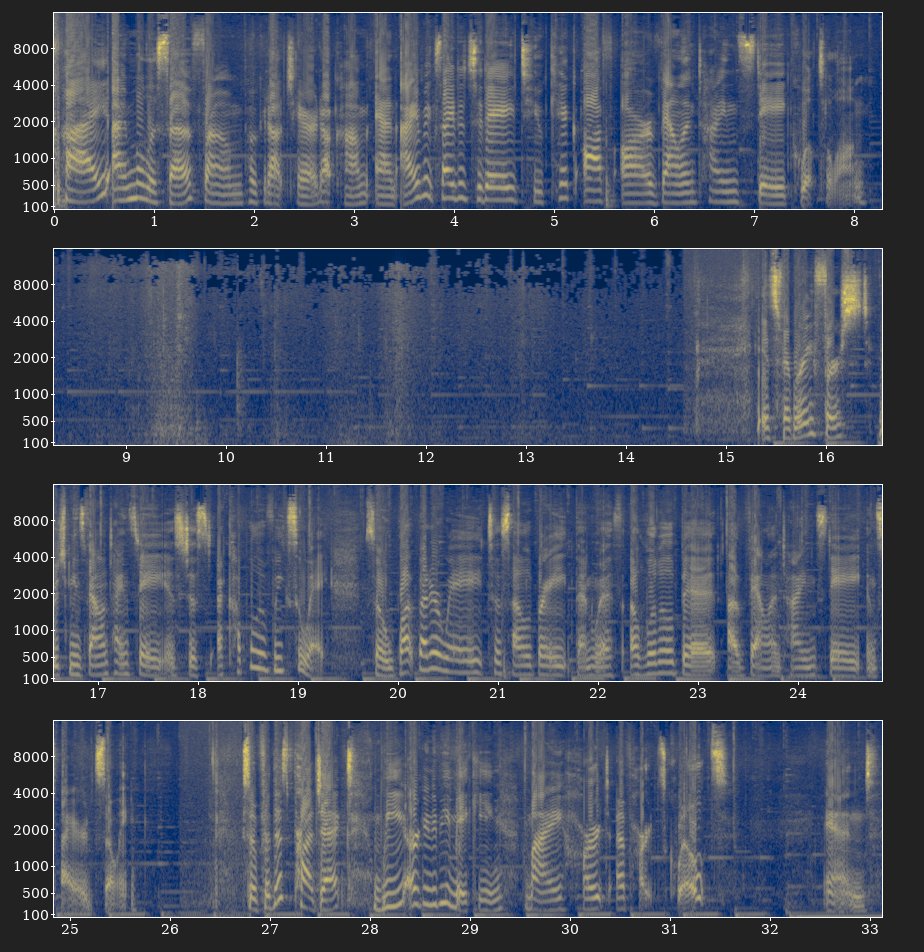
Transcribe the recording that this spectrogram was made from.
Hi, I'm Melissa from polkadotchair.com and I'm excited today to kick off our Valentine's Day quilt along. It's February 1st, which means Valentine's Day is just a couple of weeks away. So what better way to celebrate than with a little bit of Valentine's Day inspired sewing. So for this project, we are going to be making my Heart of Hearts quilt. And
